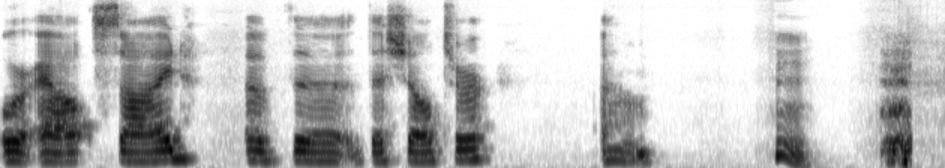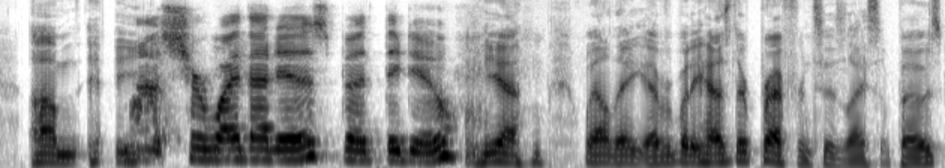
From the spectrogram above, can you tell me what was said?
or outside of the the shelter um, hmm um, Not sure why that is, but they do. Yeah, well, they everybody has their preferences, I suppose.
